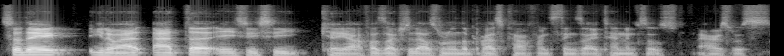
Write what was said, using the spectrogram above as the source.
so they you know at, at the ACC kickoff, I was actually that was one of the press conference things I attended because ours was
